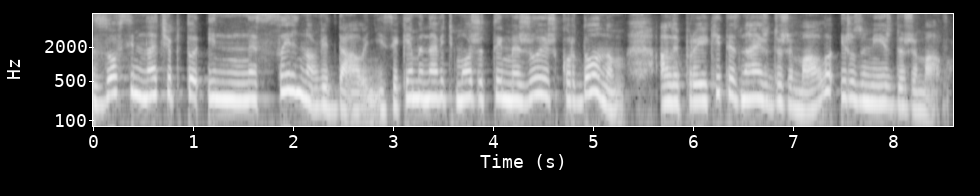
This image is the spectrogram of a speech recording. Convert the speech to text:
зовсім начебто і не сильно віддалені, з якими навіть може ти межуєш кордоном, але про які ти знаєш дуже мало і розумієш дуже мало.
